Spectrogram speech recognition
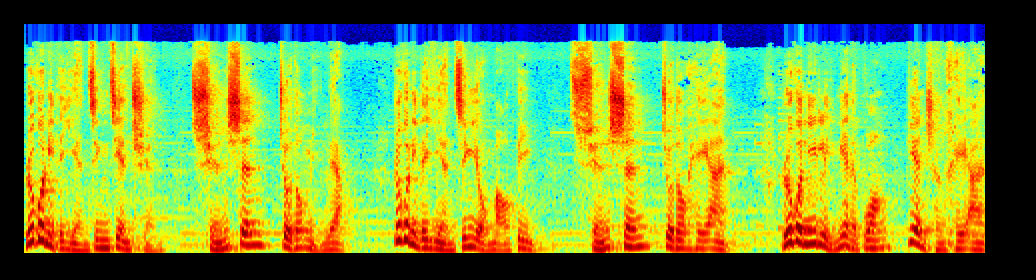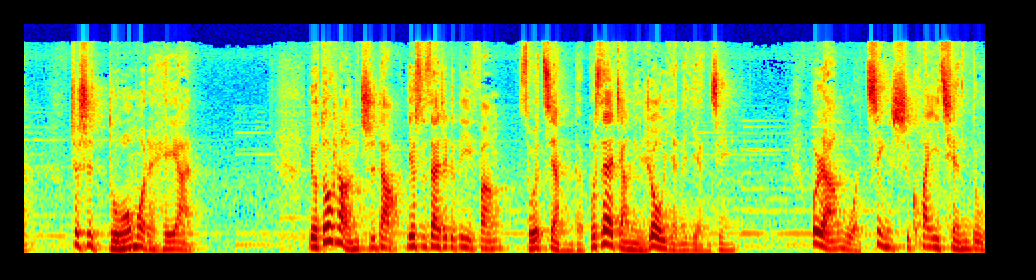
如果你的眼睛健全，全身就都明亮；如果你的眼睛有毛病，全身就都黑暗。如果你里面的光变成黑暗，这是多么的黑暗！有多少人知道，耶稣在这个地方所讲的，不是在讲你肉眼的眼睛？”不然我近视快一千度，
